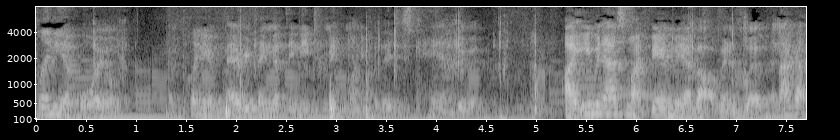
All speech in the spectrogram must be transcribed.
plenty of oil and plenty of everything that they need to make money, but they just can't do it. I even asked my family about Venezuela, and I got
